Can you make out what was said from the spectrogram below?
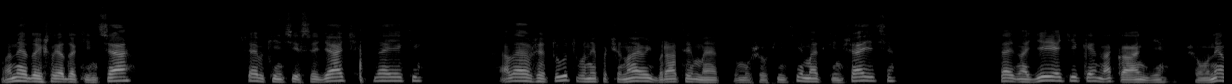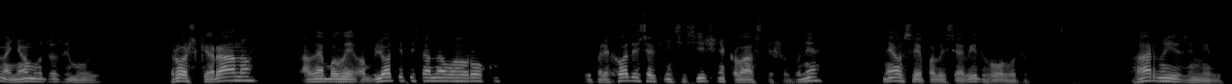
Вони дійшли до кінця. Ще в кінці сидять деякі. Але вже тут вони починають брати мед, тому що в кінці мед кінчається. Це надія тільки на канді, що вони на ньому дозимують. Трошки рано, але були обльоти після Нового року. І приходиться в кінці січня класти, щоб вони не осипалися від голоду. Гарної зимівлі.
